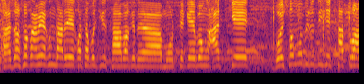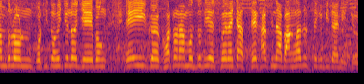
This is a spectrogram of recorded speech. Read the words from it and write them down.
দর্শক, আমি এখন দাঁড়িয়ে কথা বলছি শাহবাগের মোড় থেকে এবং আজকে বৈষম্য বিরোধী যে ছাত্র আন্দোলন গঠিত হয়েছিল যে এবং এই ঘটনার মধ্য দিয়ে স্বৈরাচার শেখ হাসিনা বাংলাদেশ থেকে বিদায় নিয়েছিল,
